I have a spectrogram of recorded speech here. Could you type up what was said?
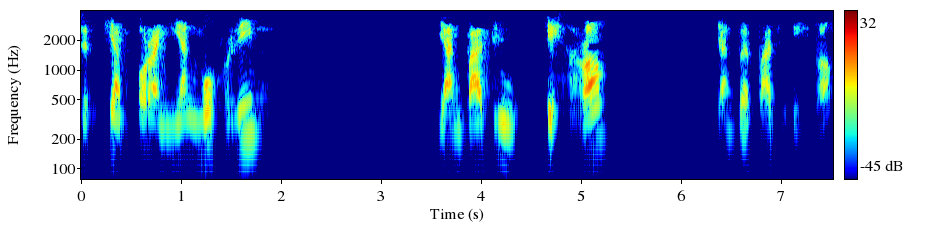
Setiap orang yang muhrim, yang baju ihram, yang berbaju ihram,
